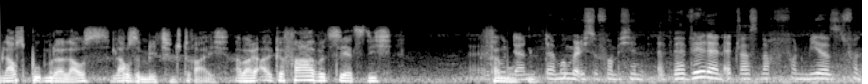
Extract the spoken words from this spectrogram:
Lausbuben- oder Laus, Lausemädchenstreich. Aber Gefahr würdest du jetzt nicht. Äh, gut, Vermuten. dann, dann mummel ich so vor mich hin. Äh, wer will denn etwas noch von mir von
